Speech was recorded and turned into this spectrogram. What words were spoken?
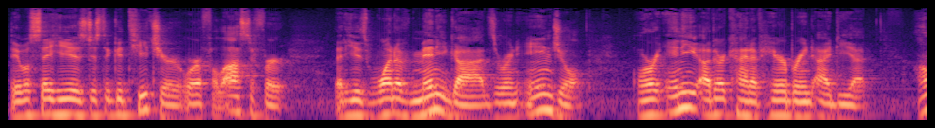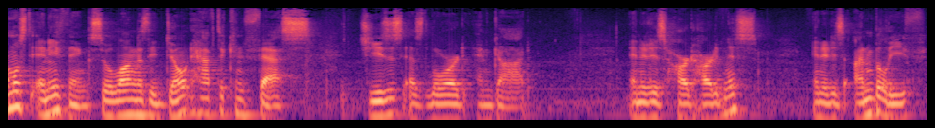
They will say he is just a good teacher or a philosopher, that he is one of many gods or an angel or any other kind of harebrained idea. Almost anything, so long as they don't have to confess Jesus as Lord and God. And it is hard heartedness, and it is unbelief,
